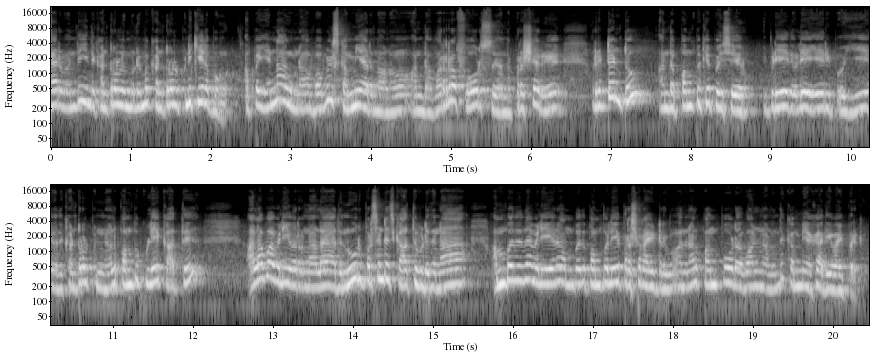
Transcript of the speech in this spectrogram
ஏர் வந்து இந்த கண்ட்ரோல் மூலிமா கண்ட்ரோல் பண்ணி கீழே போகும். அப்போ என்ன ஆகும்னா பபுள்ஸ் கம்மியாக இருந்தாலும் அந்த வர்ற ஃபோர்ஸு அந்த ப்ரெஷரு ரிட்டன் டு அந்த பம்புக்கே போய் சேரும். இப்படியே இது வழியே ஏறி போய் அது கண்ட்ரோல் பண்ணனால பம்புக்குள்ளேயே காற்று அளவாக வெளியே வரனால அது நூறு பர்சன்டேஜ் காற்று விடுதுன்னா ஐம்பது தான் வெளியேறும் ஐம்பது பம்புலேயே ப்ரெஷர் ஆகிட்டு இருக்கும். அதனால் பம்போட வாழ்நாள் வந்து கம்மியாக அதிக வாய்ப்பு இருக்குது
